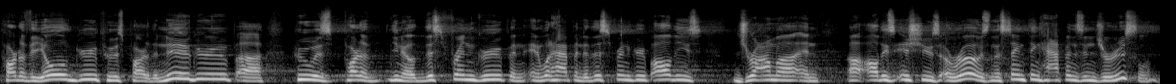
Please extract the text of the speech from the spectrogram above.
part of the old group, who was part of the new group, uh, who was part of you know this friend group, and, and what happened to this friend group. All these drama and uh, all these issues arose. And the same thing happens in Jerusalem.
